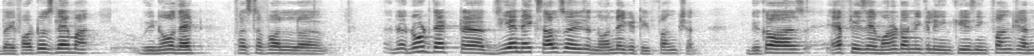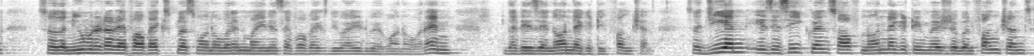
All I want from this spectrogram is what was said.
by Fatou's lemma we know that first of all uh, note that uh, g n x also is a non-negative function, because f is a monotonically increasing function. So, the numerator f of x plus 1 over n minus f of x divided by 1 over n that is a non-negative function. So, g n is a sequence of non-negative measurable functions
